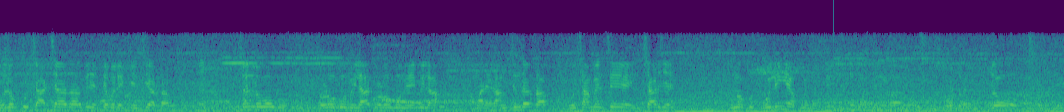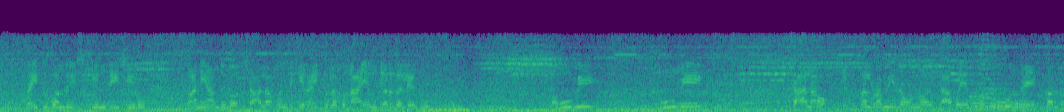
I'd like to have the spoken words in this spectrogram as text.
वो लोग को चार चार हज़ार रुपये देते बोले के सी आर साहब। चंद लोगों को, थोड़ों को मिला, थोड़ों को नहीं मिला। हमारे रामचंद्र साहब गोशामिल से इंचार्ज है। उन्होंने कुछ बोलेंगे अपने मुँह से ముఖ్యమంత్రి గారు जो రైతు బంధు స్కీమ్ తీసిరు కానీ అందులో చాలామందికి రైతులకు న్యాయం జరగలేదు భూమి భూమి చాలా ఎక్కల మీద ఉన్న యాభై ఎక్కలు వంద ఎక్కలు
